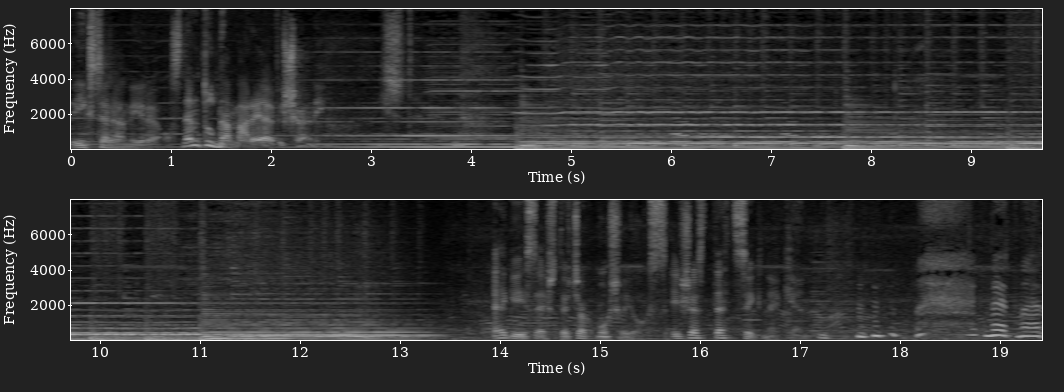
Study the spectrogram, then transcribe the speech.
Rég szerelmére azt nem tudnám már elviselni. Isten. Egész este csak mosolyogsz, és ez tetszik nekem. Mert már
